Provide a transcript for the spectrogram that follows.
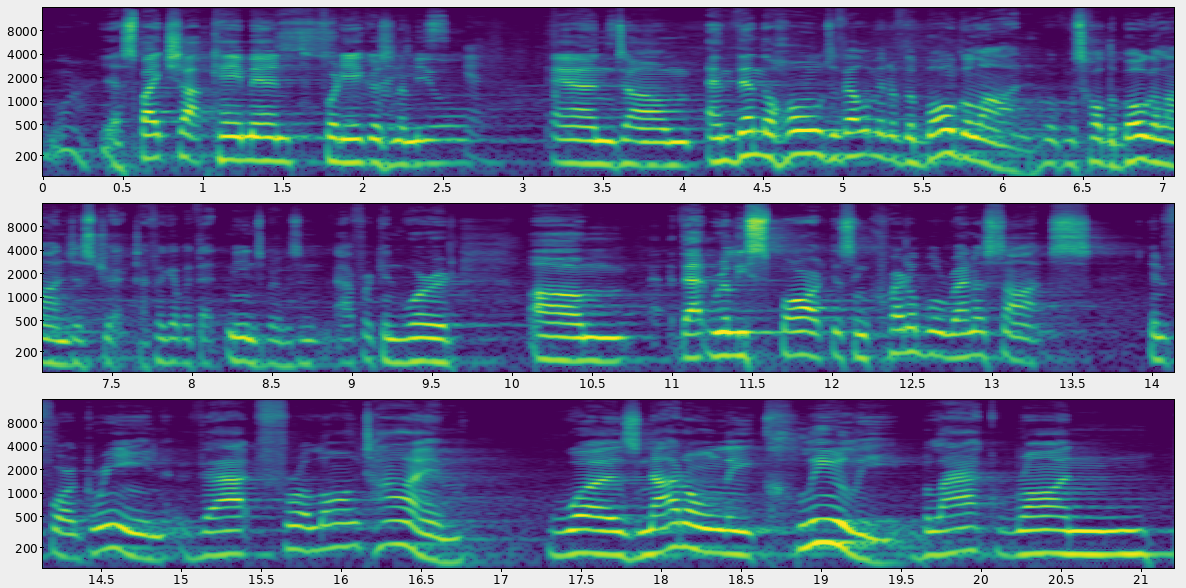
more? Yeah, Spike Shop came in, 40 acres and a mule. Yeah. And, um, and then the whole development of the Bogolan, what was called the Bogolan district, I forget what that means, but it was an African word, um, that really sparked this incredible renaissance in Fort Greene that for a long time was not only clearly black run,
